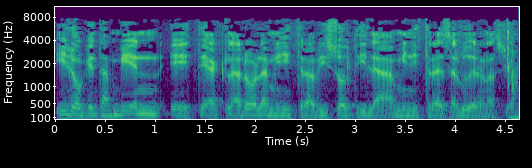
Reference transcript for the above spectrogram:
y lo que también este, aclaró la ministra Bisotti, la ministra de Salud de la Nación.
